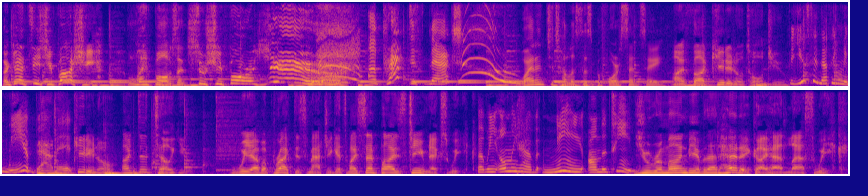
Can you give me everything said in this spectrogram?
against Ishibashi. Light bulbs and sushi for a year! A practice match? Why didn't you tell us this before, Sensei? I thought Kirino told you. But you said nothing to me about it. Kirino, I did tell you. We have a practice match against my senpai's team next week. But we only have me on the team. You remind me of that headache I had last week.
